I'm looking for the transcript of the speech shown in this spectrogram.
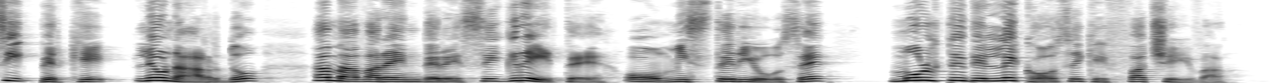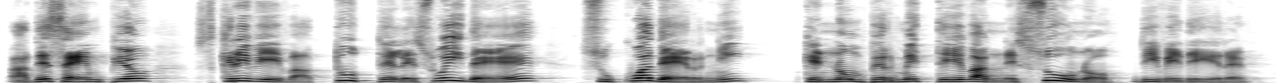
Sì, perché Leonardo amava rendere segrete o misteriose molte delle cose che faceva. Ad esempio, scriveva tutte le sue idee su quaderni che non permetteva a nessuno di vedere.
